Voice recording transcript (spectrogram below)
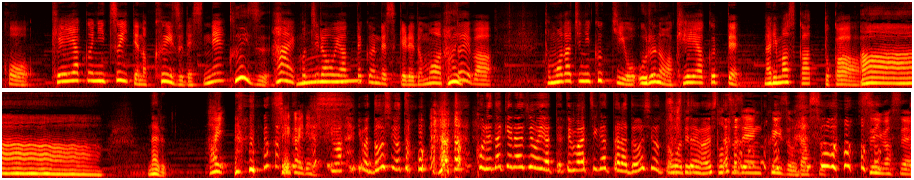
こう契約についてのクイズですね。クイズ。はい、こちらをやっていくんですけれども、例えば、はい、友達にクッキーを売るのは契約ってなりますか？とか。あー、なる。はい。正解です。今、今どうしようと思った。これだけラジオやってて間違ったらどうしようと思っちゃいました。突然クイズを出す。すいません。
